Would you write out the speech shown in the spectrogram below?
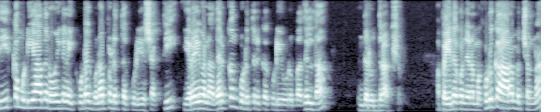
தீர்க்க முடியாத நோய்களை கூட குணப்படுத்தக்கூடிய சக்தி இறைவன் அதற்கும் கொடுத்திருக்கக்கூடிய ஒரு பதில் தான் இந்த ருத்ராட்சம். அப்ப இதை கொஞ்சம் நம்ம கொடுக்க ஆரம்பிச்சோம்னா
